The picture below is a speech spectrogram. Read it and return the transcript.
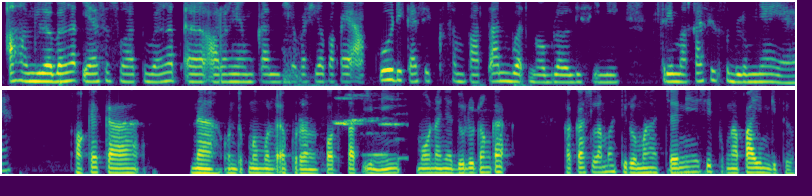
Alhamdulillah banget ya, sesuatu banget uh, orang yang bukan siapa-siapa kayak aku dikasih kesempatan buat ngobrol di sini. Terima kasih sebelumnya ya. Oke, Kak. Nah, untuk memulai obrolan podcast ini, mau nanya dulu dong, Kak. Kakak selama di rumah aja nih sibuk ngapain gitu?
